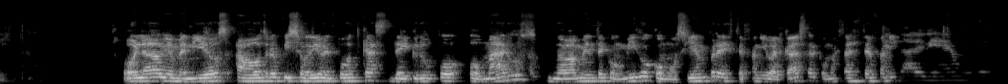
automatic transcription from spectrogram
Listo. Hola, bienvenidos a otro episodio del podcast del grupo Omarus. Nuevamente conmigo, como siempre, Stephanie Balcázar. ¿Cómo estás, Stephanie? Está bien, muy bien.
